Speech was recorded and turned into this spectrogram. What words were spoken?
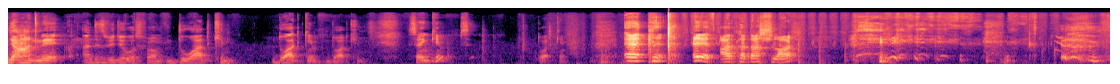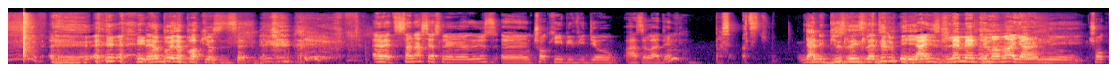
Yani. And this video was from Duad Kim. Duat kim? Duad Kim. Sen kim? Sen- Duat kim? E, evet arkadaşlar. ne böyle bakıyorsun sen? Evet sana sesleniyoruz. Ee, çok iyi bir video hazırladın. Yani güzle izledin mi? Yani izlemedim ama yani çok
